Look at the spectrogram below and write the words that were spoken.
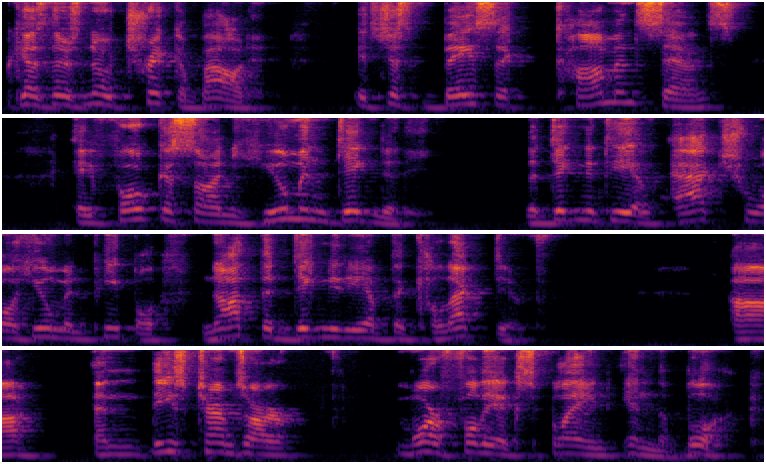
Because there's no trick about it. It's just basic common sense, a focus on human dignity, the dignity of actual human people, not the dignity of the collective. Uh, and these terms are more fully explained in the book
